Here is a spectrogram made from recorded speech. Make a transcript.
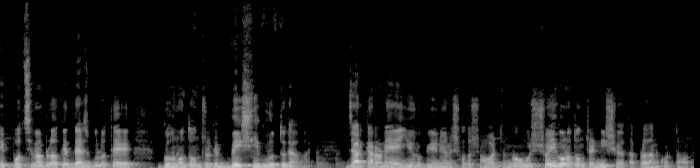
এই পশ্চিমা ব্লকের দেশগুলোতে গণতন্ত্রকে বেশি গুরুত্ব দেওয়া হয়। যার কারণে ইউরোপীয় ইউনিয়নের সদস্য হওয়ার জন্য অবশ্যই গণতন্ত্রের নিশ্চয়তা প্রদান করতে হবে।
